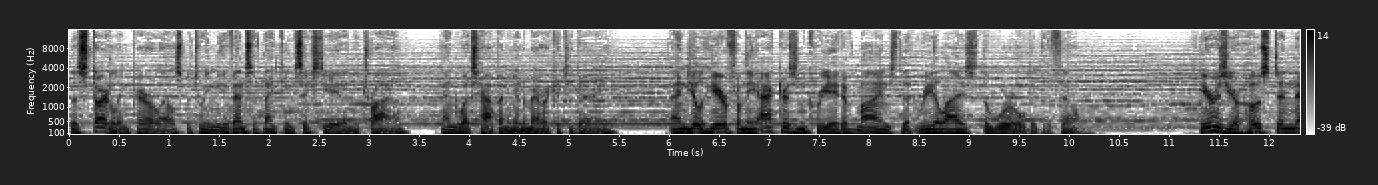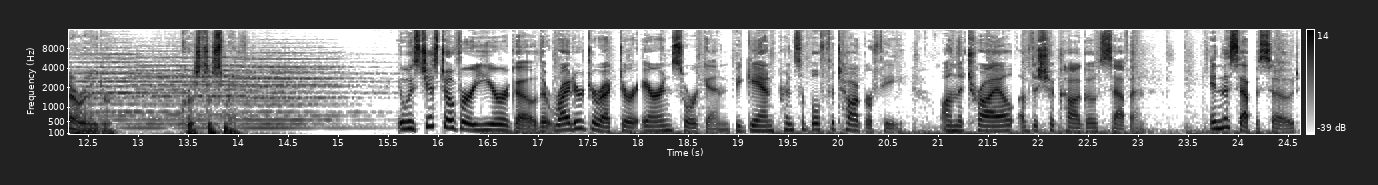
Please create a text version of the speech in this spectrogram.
the startling parallels between the events of 1968 and the trial, and what's happening in America today, and you'll hear from the actors and creative minds that realized the world of the film. Here is your host and narrator, Krista Smith. It was just over a year ago that writer director Aaron Sorkin began principal photography on the trial of the Chicago Seven. In this episode,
